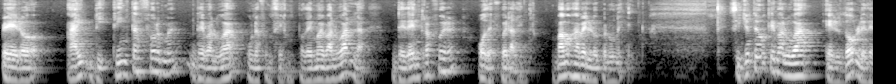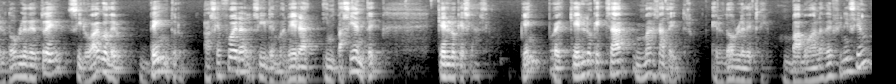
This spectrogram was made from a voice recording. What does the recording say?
pero hay distintas formas de evaluar una función. Podemos evaluarla de dentro a fuera o de fuera a dentro. Vamos a verlo con un ejemplo. Si yo tengo que evaluar el doble del doble de 3, si lo hago de dentro hacia afuera, es decir, de manera impaciente, ¿qué es lo que se hace? Bien, pues ¿qué es lo que está más adentro? El doble de 3. Vamos a la definición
